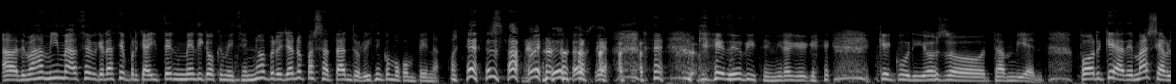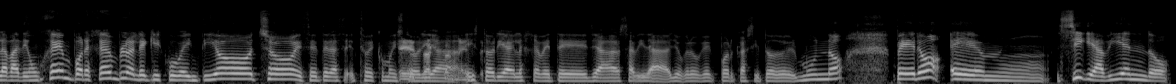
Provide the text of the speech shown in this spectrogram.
Además, a mí me hace gracia porque hay médicos que me dicen, no, pero ya no pasa tanto, lo dicen como con pena. ¿Sabes? O sea, que tú dices, mira qué, curioso también. Porque además se hablaba de un gen, por ejemplo, el XQ28, etcétera. Esto es como historia, historia LGBT ya sabida, yo creo que por casi todo el mundo. Pero em, sigue habiendo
